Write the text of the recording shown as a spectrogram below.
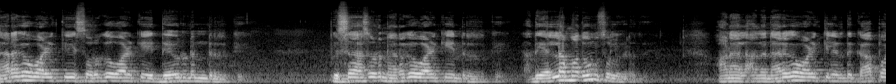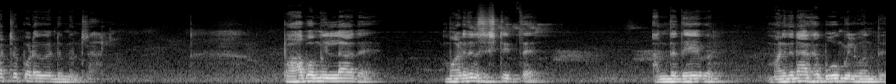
நரக வாழ்க்கை சொர்க்க வாழ்க்கை தேவனுடன் இருக்குது பிசாசோட நரக வாழ்க்கை என்று இருக்குது அது எல்லா மதமும் சொல்கிறது ஆனால் அந்த நரக வாழ்க்கையிலிருந்து காப்பாற்றப்பட வேண்டும் என்றால் பாபமில்லாத மனிதன் சிருஷ்டித்த அந்த தேவன் மனிதனாக பூமியில் வந்து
